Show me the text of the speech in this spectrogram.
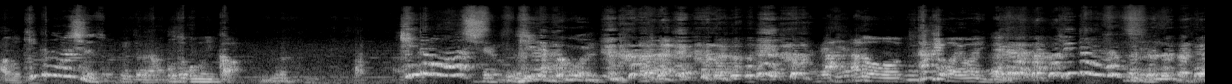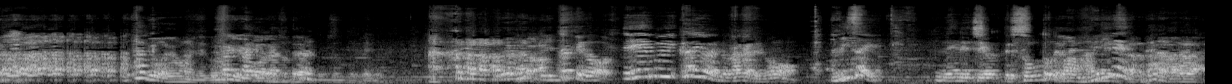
あの、筋トレの話ですよ。筋トレの男もいいか。金玉の話してるの聞いたと思うあ、の、他行が弱いんで。他行が弱いんで、どうぞ作業がちょっとやる言ったけど AV 界隈の中での2歳年齢違うって相当だよね、まあ2年早いですからねだから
